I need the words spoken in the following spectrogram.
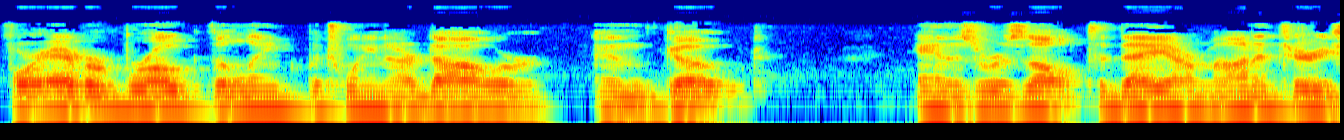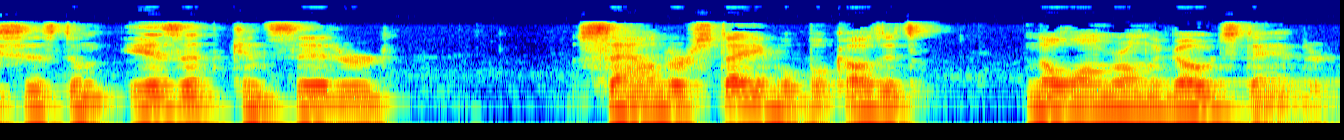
forever broke the link between our dollar and gold. And as a result, today our monetary system isn't considered sound or stable because it's no longer on the gold standard.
